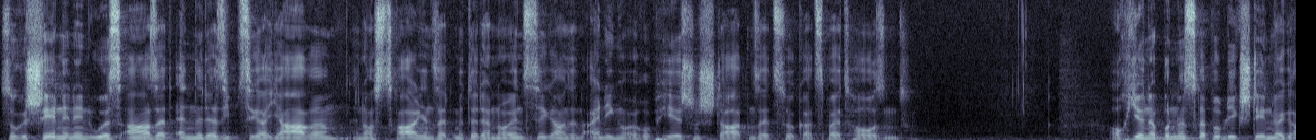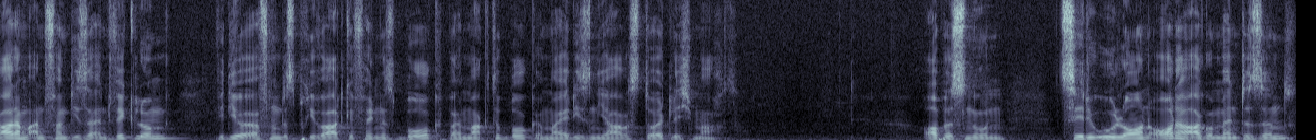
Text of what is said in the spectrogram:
So geschehen in den USA seit Ende der 70er Jahre, in Australien seit Mitte der 90er und in einigen europäischen Staaten seit ca. 2000. Auch hier in der Bundesrepublik stehen wir gerade am Anfang dieser Entwicklung, wie die Eröffnung des Privatgefängnisses Burg bei Magdeburg im Mai diesen Jahres deutlich macht. Ob es nun CDU-Law-and-Order-Argumente sind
